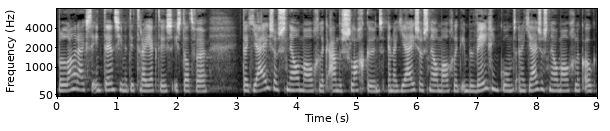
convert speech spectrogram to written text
belangrijkste intentie met dit traject is, is dat we dat jij zo snel mogelijk aan de slag kunt en dat jij zo snel mogelijk in beweging komt en dat jij zo snel mogelijk ook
